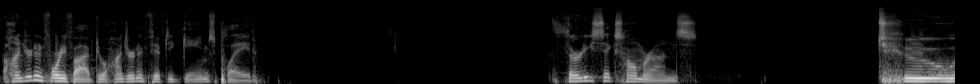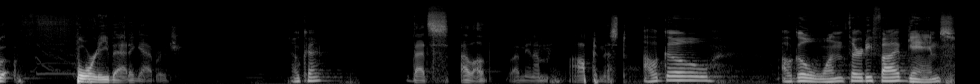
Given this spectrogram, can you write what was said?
145 to 150 games played, 36 home runs, 240 batting average. Okay. That's I love. I mean, I'm optimist. I'll go I'll go 135 games.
